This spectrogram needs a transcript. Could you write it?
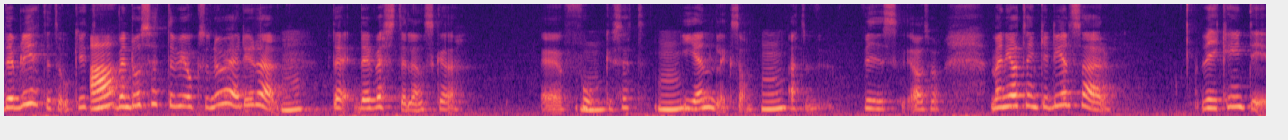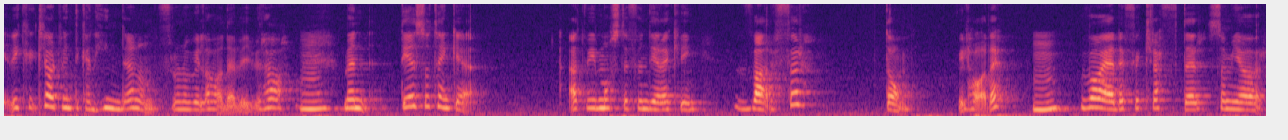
Det blir jättetokigt. Ja. Men då sätter vi också, nu är det ju det här, Mm. det, det västerländska eh, fokuset Mm. igen liksom. Mm. Att vi, alltså. Men jag tänker dels så här, vi kan ju inte, vi klart vi inte kan hindra någon från att vilja ha det vi vill ha. Mm. Men dels så tänker jag att vi måste fundera kring varför de vill ha det. Mm. Vad är det för krafter som gör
